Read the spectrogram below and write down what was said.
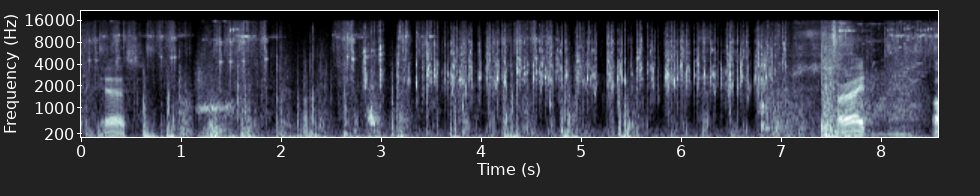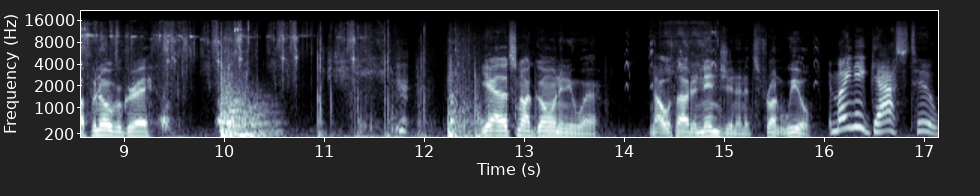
I guess. All right, up and over, Gray. Yeah, that's not going anywhere. Not without an engine and its front wheel. It might need gas, too.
